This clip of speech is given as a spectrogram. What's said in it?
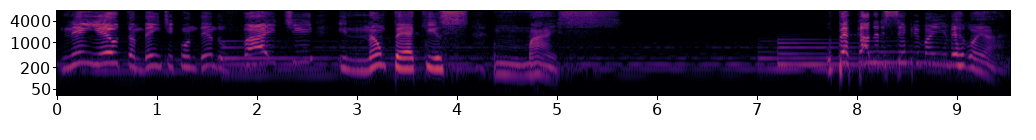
Nem eu também te condeno. Vai-te e não peques mais. O pecado ele sempre vai envergonhar.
